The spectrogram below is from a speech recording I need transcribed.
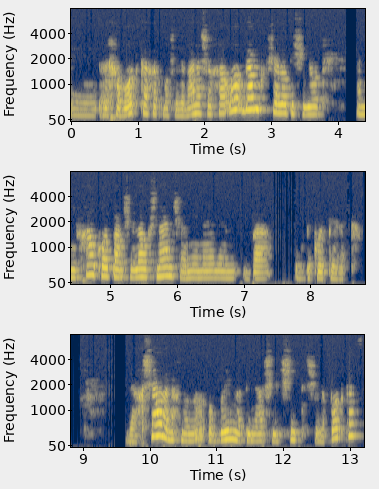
אה, רחבות ככה כמו של לבנה שלך, או גם שאלות אישיות. אני אבחר כל פעם שאלה או שניים שאני אענה עליהן בכל פרק. ועכשיו אנחנו עוברים לפינה השלישית של הפודקאסט,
